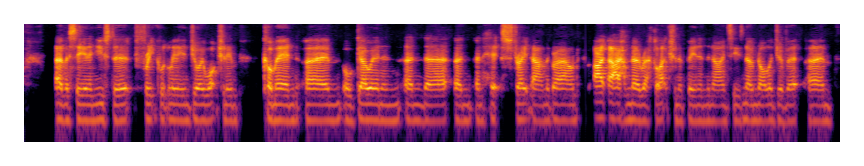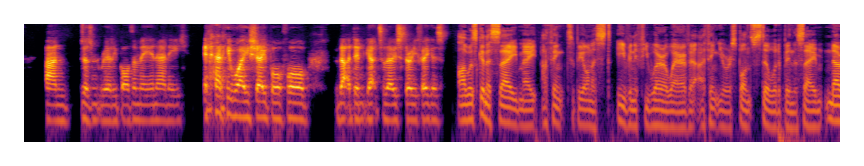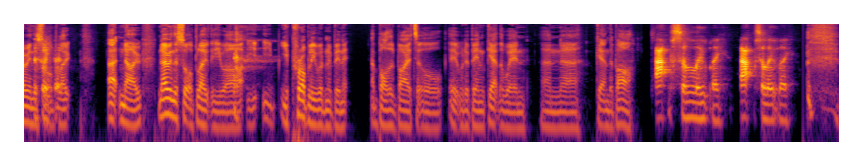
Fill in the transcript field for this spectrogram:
ever seen, and used to frequently enjoy watching him come in um, or go in and and, uh, and and hit straight down the ground. I, I have no recollection of being in the 90s, no knowledge of it. Um, and doesn't really bother me in any in any way, shape, or form that I didn't get to those three figures. I was going to say, mate, I think to be honest, even if you were aware of it, I think your response still would have been the same. Knowing the, The sort of bloke, uh, no, knowing the sort of bloke that you are, you, you, you probably wouldn't have been bothered by it at all. It would have been get the win and uh, get in the bar. Absolutely, absolutely.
